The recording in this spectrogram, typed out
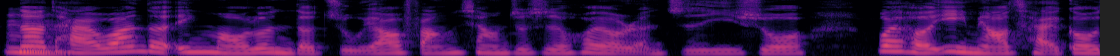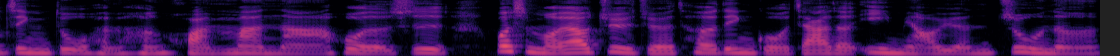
那台湾的阴谋论的主要方向就是会有人质疑说。为何疫苗采购进度很很缓慢啊？或者是为什么要拒绝特定国家的疫苗援助呢？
